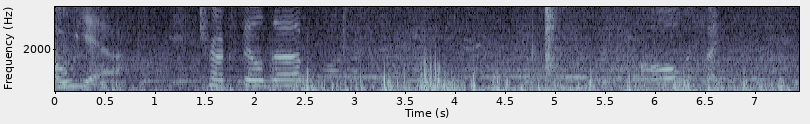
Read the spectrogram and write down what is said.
Oh yeah. Truck filled up. All recyclables.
